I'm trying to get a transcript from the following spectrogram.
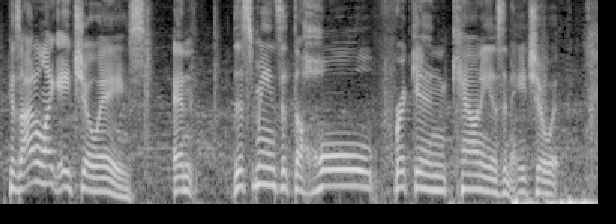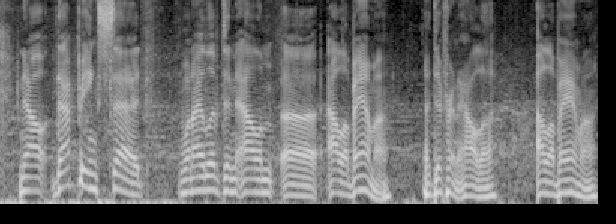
because I don't like HOAs. And this means that the whole frickin' county is an HOA. Now, that being said, when I lived in uh, Alabama, a different Ala, Alabama,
